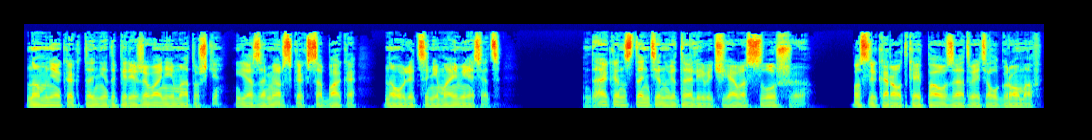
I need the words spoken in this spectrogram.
но мне как-то не до переживаний матушки. Я замерз, как собака, на улице не май месяц. «Да, Константин Витальевич, я вас слушаю», После короткой паузы ответил Громов.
